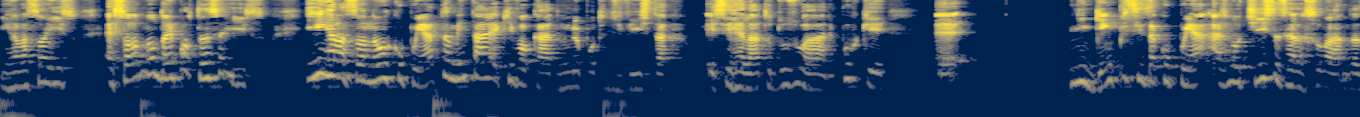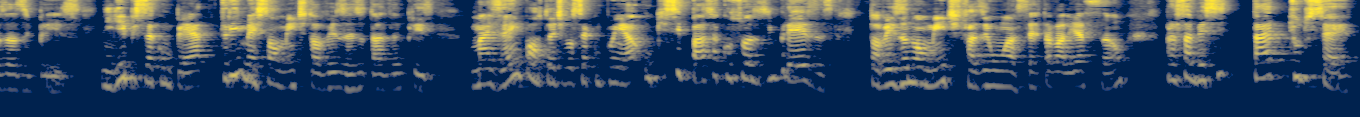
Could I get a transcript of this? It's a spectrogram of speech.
em relação a isso. É só não dar importância a isso. E em relação a não acompanhar, também está equivocado, no meu ponto de vista, esse relato do usuário. Porque é, ninguém precisa acompanhar as notícias relacionadas às empresas. Ninguém precisa acompanhar trimestralmente, talvez, os resultados da empresa. Mas é importante você acompanhar o que se passa com suas empresas. Talvez anualmente fazer uma certa avaliação para saber se está tudo certo.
